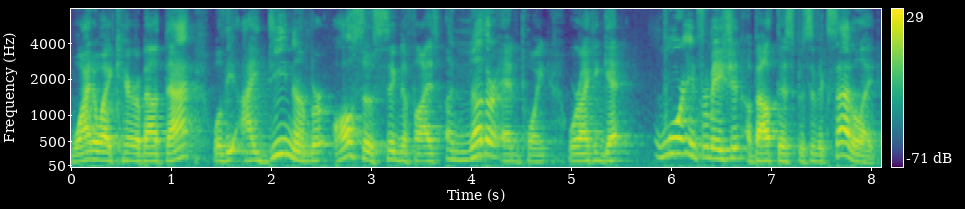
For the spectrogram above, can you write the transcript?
Why do I care about that? Well, the ID number also signifies another endpoint where I can get more information about this specific satellite.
